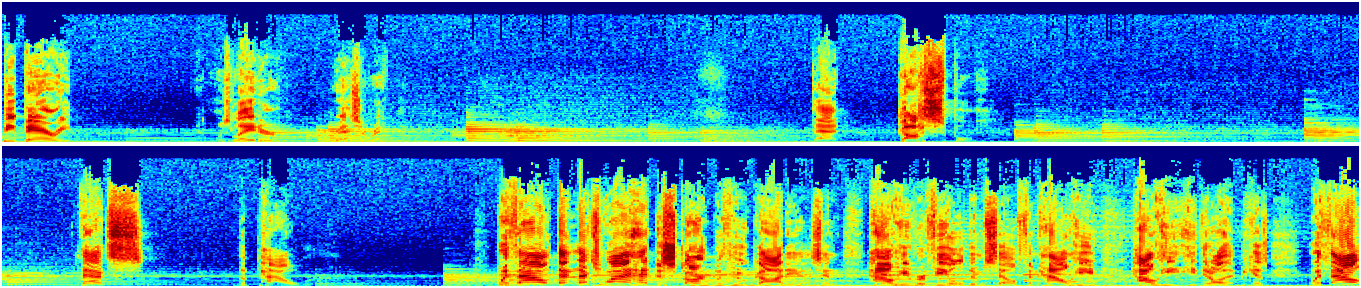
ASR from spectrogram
be buried, and was later resurrected. That gospel. That's the power without that, that's why I had to start with who God is and how he revealed himself and how he how he, he did all that because without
